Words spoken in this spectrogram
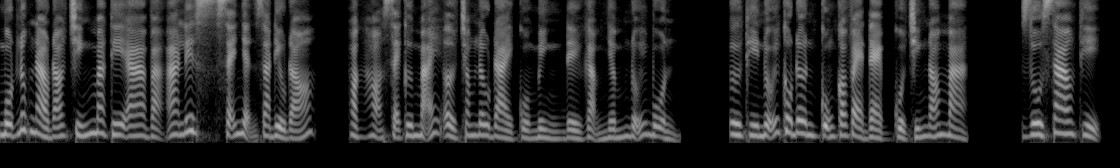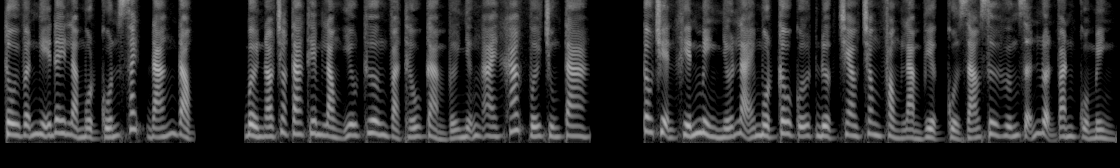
một lúc nào đó chính Mattia và Alice sẽ nhận ra điều đó, hoặc họ sẽ cứ mãi ở trong lâu đài của mình để gặm nhấm nỗi buồn. Ừ thì nỗi cô đơn cũng có vẻ đẹp của chính nó mà. Dù sao thì, tôi vẫn nghĩ đây là một cuốn sách đáng đọc, bởi nó cho ta thêm lòng yêu thương và thấu cảm với những ai khác với chúng ta. Câu chuyện khiến mình nhớ lại một câu của được treo trong phòng làm việc của giáo sư hướng dẫn luận văn của mình.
